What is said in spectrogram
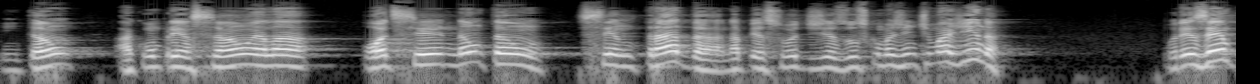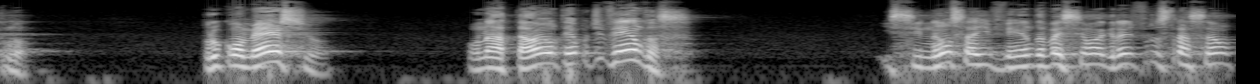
então a compreensão ela pode ser não tão centrada na pessoa de Jesus como a gente imagina. Por exemplo, para o comércio, o Natal é um tempo de vendas. E se não sair venda, vai ser uma grande frustração.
